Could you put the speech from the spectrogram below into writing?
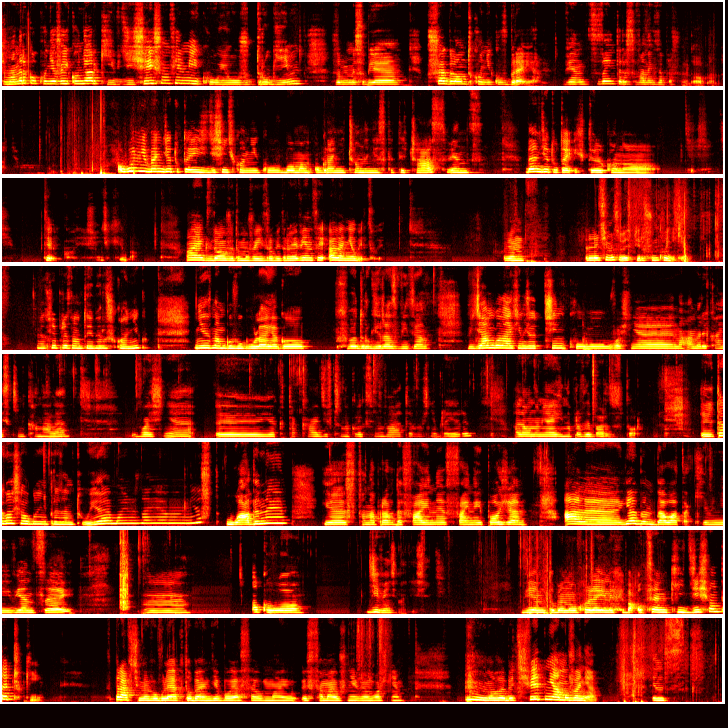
Siemanarko koniarze i koniarki. W dzisiejszym filmiku, już drugim, zrobimy sobie przegląd koników Breyer. Więc zainteresowanych zapraszam do oglądania. Ogólnie będzie tutaj z 10 koników, bo mam ograniczony niestety czas, więc będzie tutaj ich tylko no 10. Tylko 10 chyba. A jak zdążę, to może i zrobię trochę więcej, ale nie obiecuję. Więc lecimy sobie z pierwszym konikiem. Jak się prezentuje pierwszy konik? Nie znam go w ogóle, ja go chyba drugi raz widzę. Widziałam go na jakimś odcinku właśnie na amerykańskim kanale. Właśnie yy, jak taka dziewczyna kolekcjonowała te właśnie brajery, ale ona miała ich naprawdę bardzo sporo. Yy, tego on się ogólnie prezentuje, moim zdaniem jest ładny, jest naprawdę fajny, w fajnej pozie, ale ja bym dała takie mniej więcej mm, około 9 na 10. Wiem, to będą kolejne chyba ocenki dziesiąteczki. Sprawdźmy w ogóle, jak to będzie, bo ja sama, ju- sama już nie wiem właśnie. może być świetnie, a może nie. Więc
